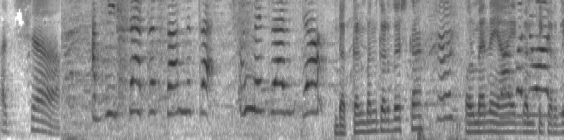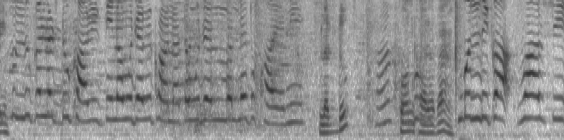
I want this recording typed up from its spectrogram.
अच्छा। ढक्कन बंद कर दो इसका। हाँ और मैंने यहाँ एक गलती कर दी। का लड्डू खा रही थी ना मुझे भी खाना था मुझे मैंने तो खाया नहीं। लड्डू? हाँ। कौन खा रहा था? बूंदी का वासी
